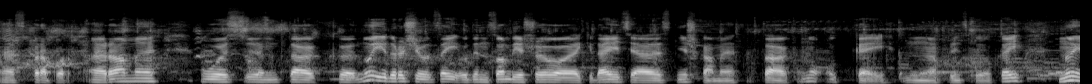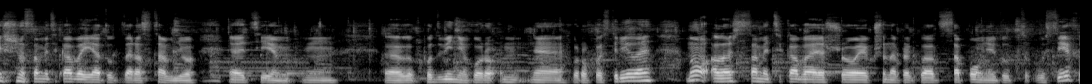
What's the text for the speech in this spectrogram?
з прапорами. Ось е, так. Ну і, до речі, оцей один зомбі, що е, кидається сніжками. Так, ну окей. В принципі, окей. Ну і що саме цікаве, я тут зараз ставлю е, ці. Подвійні горохостріли. Ну, але ж саме цікаве, що якщо, наприклад, заповнюю тут усіх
